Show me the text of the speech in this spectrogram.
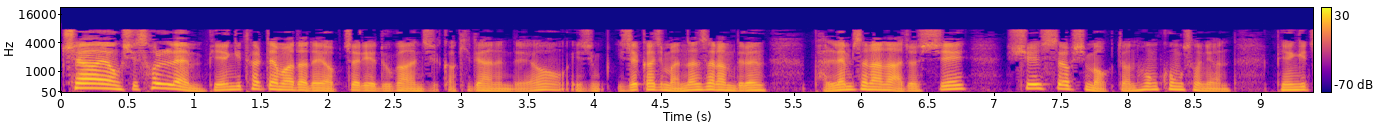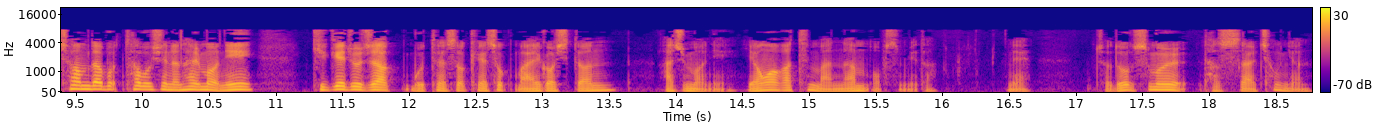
최하영 씨 설렘 비행기 탈 때마다 내 옆자리에 누가 앉을까 기대하는데요. 이제, 이제까지 만난 사람들은 발냄새 나는 아저씨, 쉴 새 없이 먹던 홍콩 소년, 비행기 처음 타보시는 할머니, 기계 조작 못해서 계속 말 거시던 아주머니. 영화 같은 만남 없습니다. 네. 저도 25살 청년.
